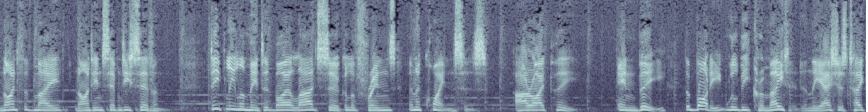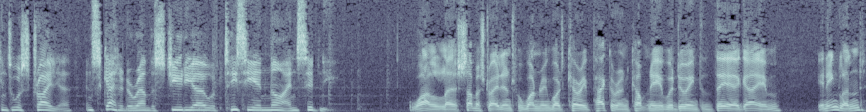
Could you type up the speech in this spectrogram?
9th of May 1977, deeply lamented by a large circle of friends and acquaintances. RIP. NB, the body will be cremated and the ashes taken to Australia and scattered around the studio of TCN 9 Sydney. While uh, some Australians were wondering what Kerry Packer and company were doing to their game, in England,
